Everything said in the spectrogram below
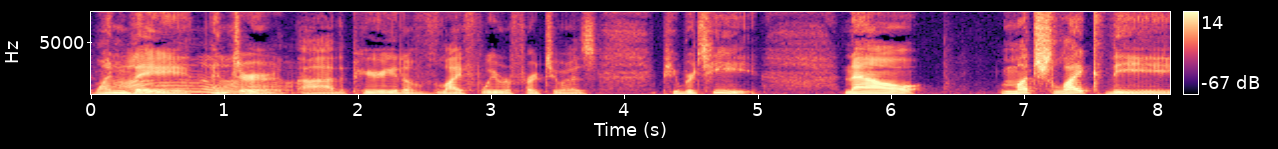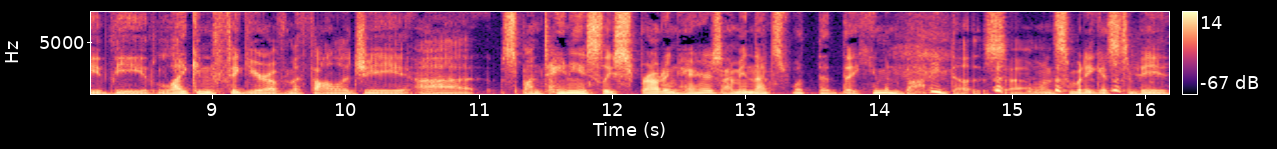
when they enter uh, the period of life we refer to as puberty? Now, much like the the lycan figure of mythology, uh, spontaneously sprouting hairs, I mean, that's what the, the human body does uh, when somebody gets to be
